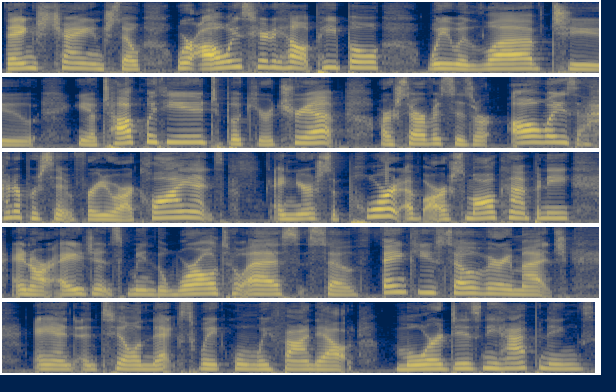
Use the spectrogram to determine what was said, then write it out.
Things change. So we're always here to help people. We would love to, you know, talk with you to book your trip. Our services are always 100% free to our clients and your support of our small company and our agents mean the world to us. So thank you so very much. And until next week, when we find out more Disney happenings,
